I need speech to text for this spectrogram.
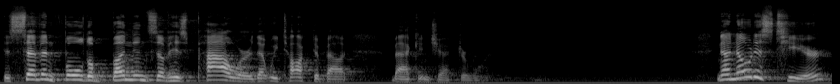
His sevenfold abundance of his power that we talked about back in chapter 1. Now, notice here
